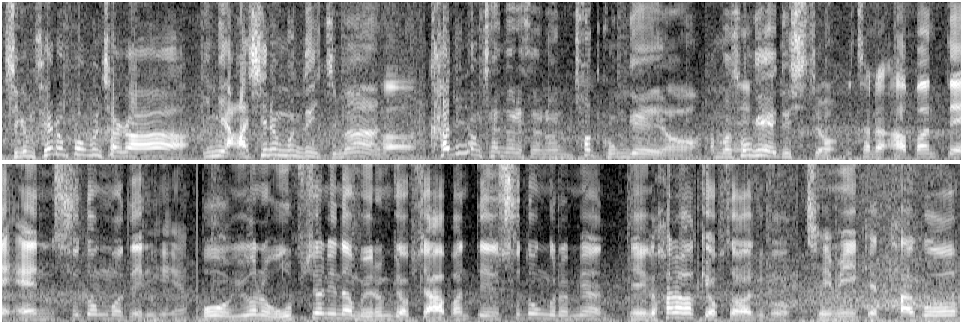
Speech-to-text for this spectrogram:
지금 새로 뽑은 차가 이미 아시는 분도 있지만 아. 카드형 채널에서는 첫 공개예요. 한번 네. 소개해 주시죠. 이 차는 아반떼 N 수동 모델이에요. 뭐 이거는 옵션이나 뭐 이런 게 없이 아반떼 N 수동 그러면 그냥 이거 하나밖에 없어가지고 재미있게 타고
